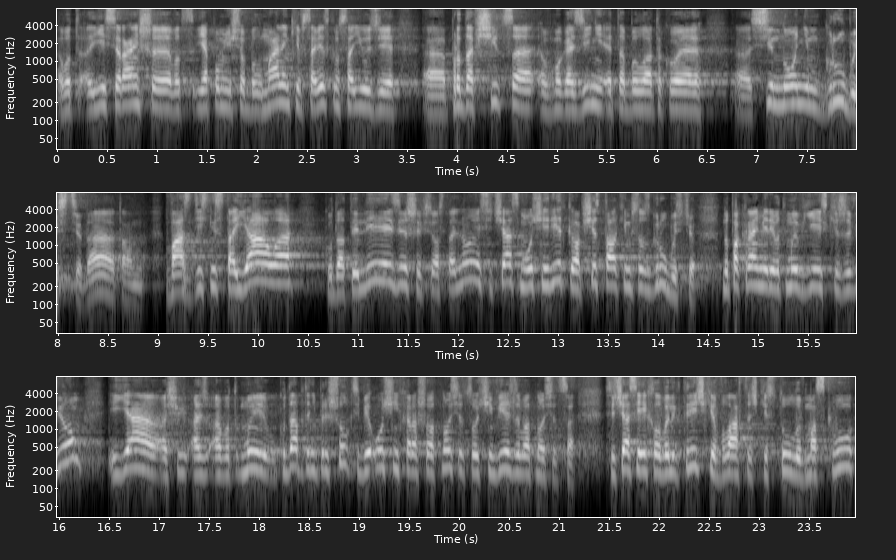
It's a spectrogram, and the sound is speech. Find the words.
Вот если раньше, вот я помню, еще был маленький, в Советском Союзе э, продавщица в магазине, это было такое э, синоним грубости, да, там, вас здесь не стояло, куда ты лезешь и все остальное. Сейчас мы очень редко вообще сталкиваемся с грубостью. Но, по крайней мере, вот мы в Ейске живем, и я, а, а вот мы, куда бы ты ни пришел, к тебе очень хорошо относятся, очень вежливо относятся. Сейчас я ехал в электричке, в «Ласточке» Стулы в Москву,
